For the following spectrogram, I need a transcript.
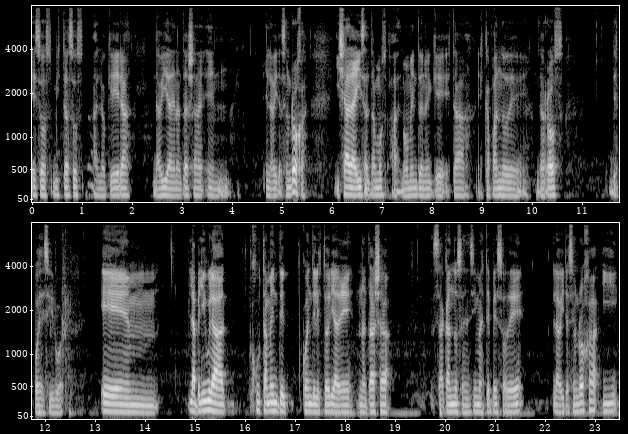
esos vistazos a lo que era la vida de Natalia en, la habitación roja. Y ya de ahí saltamos al momento en el que está escapando de, de Ross después de Silver. Em, la película justamente cuenta la historia de Natalia sacándose de encima este peso de la habitación roja y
